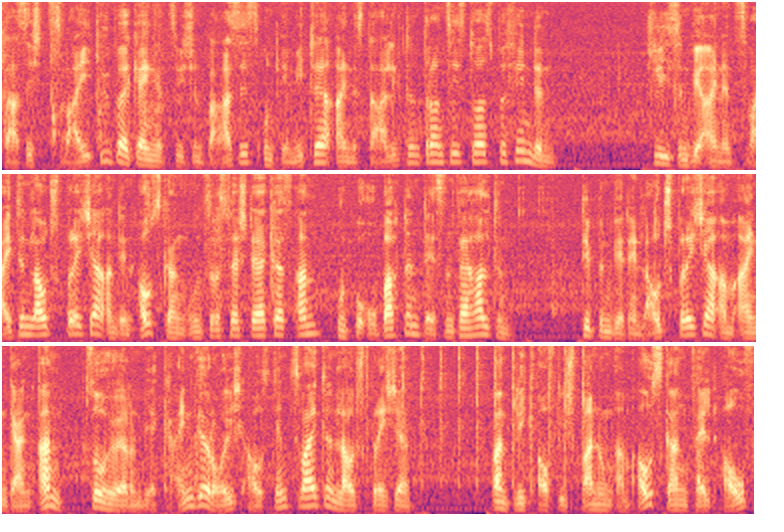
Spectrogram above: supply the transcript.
da sich zwei Übergänge zwischen Basis und Emitter eines Darlington-Transistors befinden. Schließen wir einen zweiten Lautsprecher an den Ausgang unseres Verstärkers an und beobachten dessen Verhalten. Tippen wir den Lautsprecher am Eingang an, so hören wir kein Geräusch aus dem zweiten Lautsprecher. Beim Blick auf die Spannung am Ausgang fällt auf,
